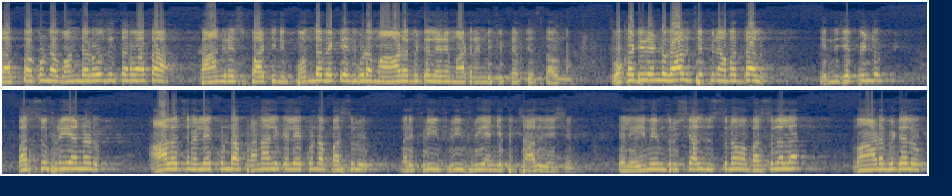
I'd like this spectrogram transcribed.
తప్పకుండా వంద రోజుల తర్వాత కాంగ్రెస్ పార్టీని బొందబెట్టేది కూడా మా ఆడబిడ్డలనే మాట నేను మీకు విజ్ఞప్తి చేస్తా ఉన్నా. ఒకటి రెండు కాదు చెప్పిన అబద్ధాలు. ఎన్ని చెప్పిండు? బస్సు ఫ్రీ అన్నాడు. ఆలోచన లేకుండా ప్రణాళిక లేకుండా బస్సులు మరి ఫ్రీ ఫ్రీ ఫ్రీ అని చెప్పి చాలు చేసిండు. ఇలా ఏమేమి దృశ్యాలు చూస్తున్నాం ఆ బస్సులలో మా ఆడబిడ్డలు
